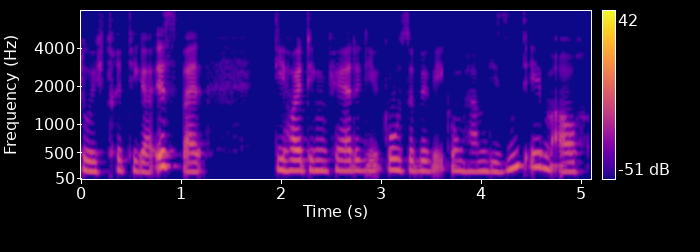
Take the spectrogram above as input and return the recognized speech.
durchtrittiger ist, weil die heutigen Pferde, die große Bewegung haben, die sind eben auch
